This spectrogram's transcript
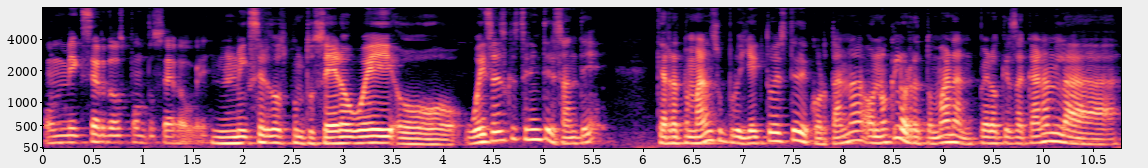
Un Mixer 2.0, güey. un Mixer 2.0, güey, o... Güey, ¿sabes qué estaría interesante? Que retomaran su proyecto este de Cortana, o no que lo retomaran, pero que sacaran la...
